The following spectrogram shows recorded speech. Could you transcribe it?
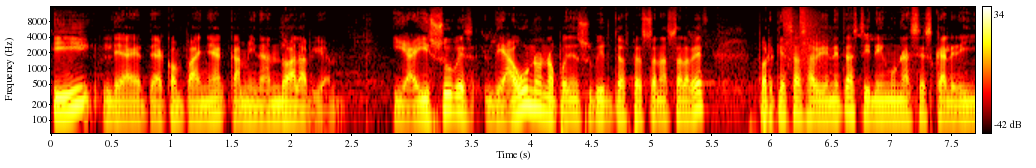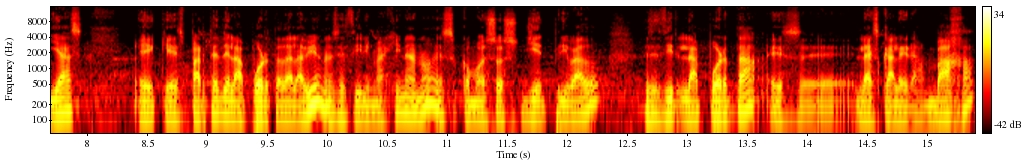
y te acompaña caminando al avión. Y ahí subes de a uno, no pueden subir dos personas a la vez, porque esas avionetas tienen unas escalerillas eh, que es parte de la puerta del avión. Es decir, imagina, ¿no? Es como esos jet privado. Es decir, la puerta es eh, la escalera, baja,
